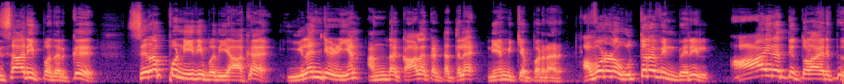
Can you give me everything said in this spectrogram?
விசாரிப்பதற்கு சிறப்பு நீதிபதியாக இளஞ்செழியன் அந்த காலகட்டத்தில் நியமிக்கப்படுறார். அவரோட உத்தரவின் பேரில் ஆயிரத்தி தொள்ளாயிரத்தி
